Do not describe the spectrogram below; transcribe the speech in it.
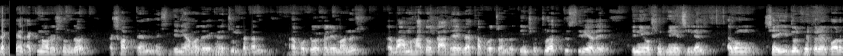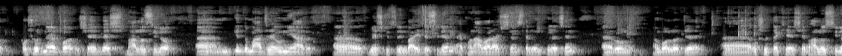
দেখেন এক নর সুন্দর সত্যেন যিনি আমাদের এখানে চুল কাটান পটুয়াখালীর মানুষ। তার বাম হাত ও কাঁধে ব্যথা প্রচণ্ড। তিনশো চুয়াত্তর সিরিয়ালে তিনি ওষুধ নিয়েছিলেন এবং সেই ঈদুল ফিতরের পর ওষুধ নেওয়ার পর সে বেশ ভালো ছিল। হ্যাঁ কিন্তু মাঝে উনি আর বেশ কিছুদিন বাড়িতে ছিলেন। এখন আবার আসছেন, সেলুন খুলেছেন এবং বলল যে ওষুধটা খেয়ে সে ভালো ছিল।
